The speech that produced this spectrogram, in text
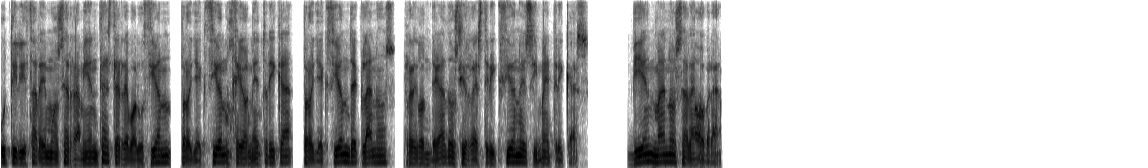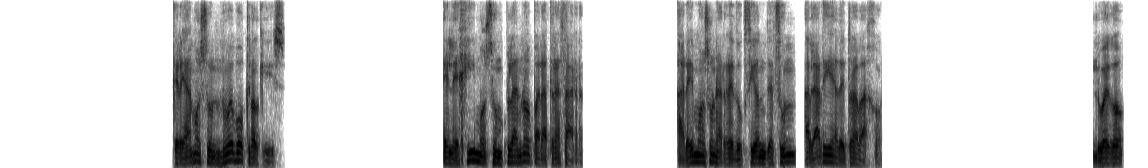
Utilizaremos herramientas de revolución, proyección geométrica, proyección de planos, redondeados y restricciones simétricas. Bien manos a la obra. Creamos un nuevo croquis. Elegimos un plano para trazar. Haremos una reducción de zoom, al área de trabajo. Luego,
